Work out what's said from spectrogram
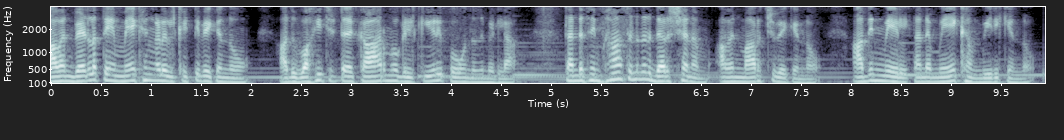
അവൻ വെള്ളത്തെ മേഘങ്ങളിൽ കെട്ടിവെക്കുന്നു അത് വഹിച്ചിട്ട് കാർമുകിൽ കീറിപ്പോകുന്നതുമില്ല. തന്റെ സിംഹാസനത്തിന്റെ ദർശനം അവൻ മറച്ചുവെക്കുന്നു അതിന്മേൽ തന്റെ മേഘം വിരിക്കുന്നു.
